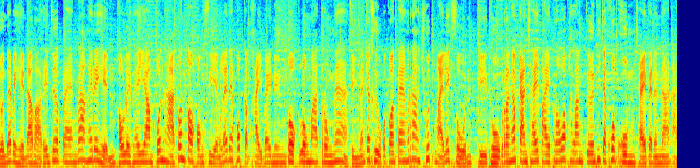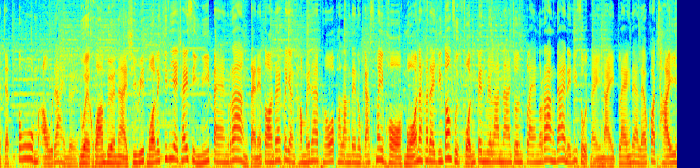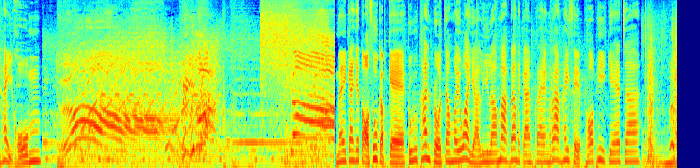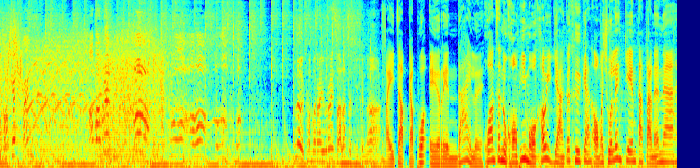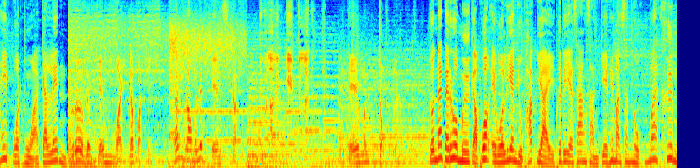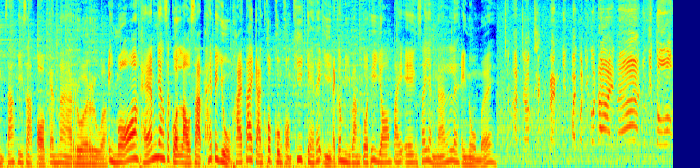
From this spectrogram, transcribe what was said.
จนได้ไปเห็นอาบาเรนเจอร์แปลงร่างให้ได้เห็น เขาเลยพยายามค้นหาต้นตอของเสียง และได้พบกับไข่ใบหนึ่งตกลงมาตรงหน้า สิ่งนั้นก็คืออุปกรณ์แปลงร่างชุดหมายเลขศูนย์ที่ถูกระงับการใช้ไปเพราะว่าพลังเกินที่จะควบคุม ใช้ไปนานๆอาจจะตุ้มเอาได้เลย ด้วยความเบื่อหน่ายชีวิตหมอเลยคิดที่จะใช้สิ่งนี้แปลงร่าง แต่ในตอนแรกก็ยังทำไม่ได้เพราะว่าพลังไดโนกัสไม่พอ หมอนาคาไดจึงต้องฝึกฝนเป็นเวลานานจนแปลงร่างได้ในที่สุดไหนๆแปลงได้แล้วก็ใช้ให้คุ้ม ในการจะต่อสู้กับแก ทุกๆท่านโปรดจำไว้ว่าอย่าลีลามากนักในการแปลงร่างให้เสร็จเพราะพี่แกจะเริ่มความเข้มแข็งอาบาเรนเลิกทำอะไรไร้สาระสักทีเป็นหน้า ไปจับกับพวกเอเรนได้เลย ความสนุกของพี่หมอเขาอีกอย่างก็คือการออกมาชวนเล่นเกมต่างๆ นานาให้ปวดหัวกันเล่น เริ่มเล่นเกมใหม่นะบัดนี้งั้นเรามาเล่นเกมกันนี่เวลาเล่นเกมกันแล้ว เกมมันจบแล้ว จนได้ไปร่วมมือกับพวกเอเวอเลียนอยู่พักใหญ่ เพื่อที่จะสร้างสรรค์เกมให้มันสนุกมากขึ้น สร้างปีศาจออกกันมารัวๆไอ้หมอ แถมยังสะกดเหล่าสัตว์ให้ไปอยู่ภายใต้การควบคุมของพี่แกได้อีก แต่ก็มีบางตัวที่ยอมไปเองซะอย่างนั้นเลยไอ้หนุ่มเอ้ย ฉันอาจจะแข็งแกร่งยิ่งไปกว่านี้ก็ได้นะยูกิโตะ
